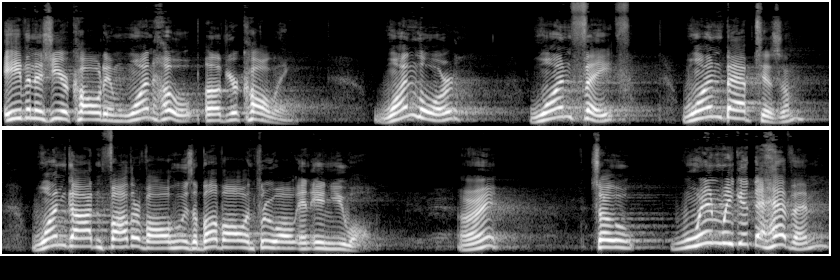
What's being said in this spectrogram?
even as ye are called in one hope of your calling one Lord, one faith, one baptism, one God and Father of all, who is above all and through all and in you all. All right? So when we get to heaven,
